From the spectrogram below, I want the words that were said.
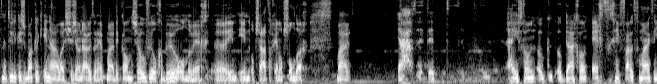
Natuurlijk is het makkelijk inhalen als je zo'n auto hebt, maar er kan zoveel gebeuren onderweg in, in, op zaterdag en op zondag. Maar ja, het, het, hij heeft gewoon ook, ook daar gewoon echt geen fout gemaakt. En,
